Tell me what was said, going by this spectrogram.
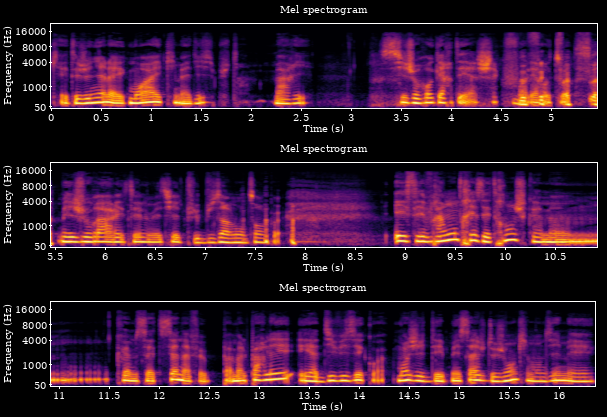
qui a été géniale avec moi et qui m'a dit, putain, Marie, si je regardais à chaque fois Ne les retours, mais j'aurais arrêté le métier depuis bien longtemps, quoi. Et c'est vraiment très étrange comme, euh, comme cette scène a fait pas mal parler et a divisé, quoi. Moi, j'ai des messages de gens qui m'ont dit, mais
